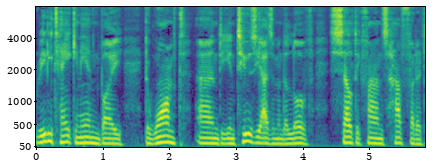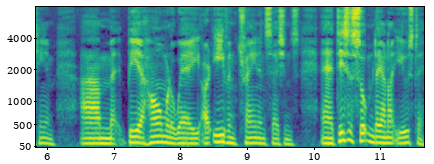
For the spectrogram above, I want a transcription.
really taken in by the warmth and the enthusiasm and the love Celtic fans have for their team, um, be it home or away, or even training sessions. Uh, this is something they are not used to,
